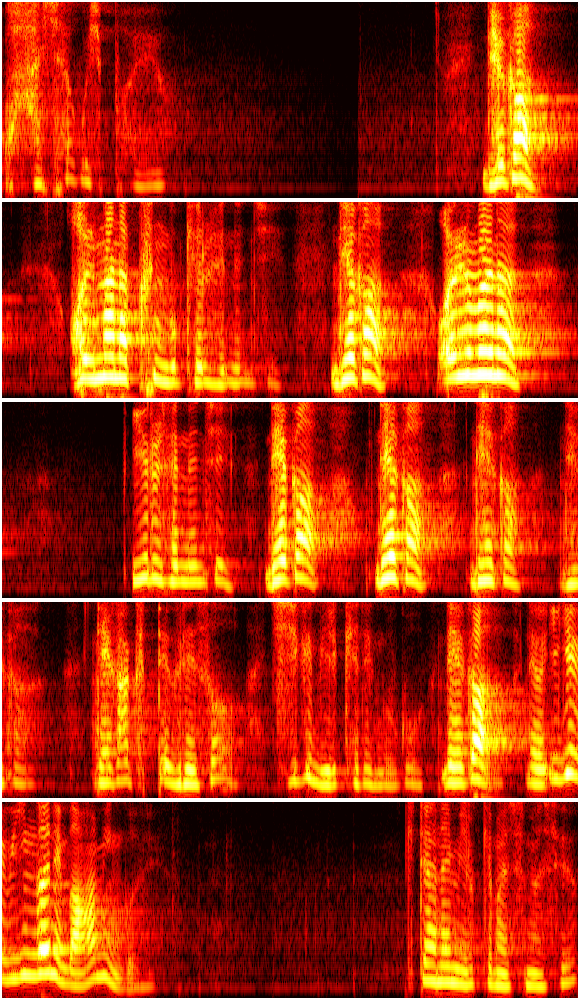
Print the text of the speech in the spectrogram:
과시하고 싶어 해요. 내가 얼마나 큰 목회를 했는지, 내가 얼마나 일을 했는지, 내가, 내가, 내가, 내가, 내가 그때 그래서 지금 이렇게 된 거고, 내가, 내가, 이게 인간의 마음인 거예요. 그때 하나님이 이렇게 말씀하세요.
